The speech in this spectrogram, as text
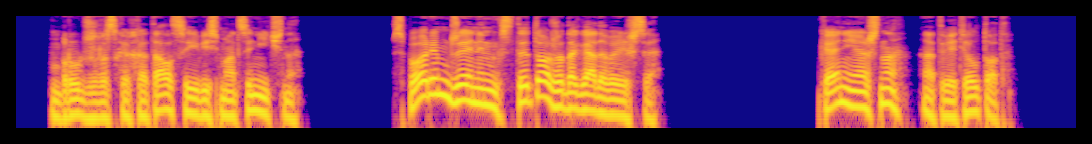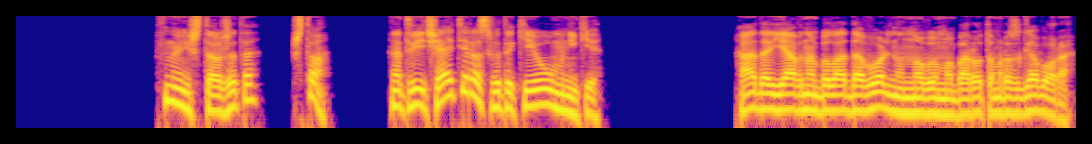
— Брудж расхохотался и весьма цинично. «Спорим, Дженнингс, ты тоже догадываешься?» «Конечно», — ответил тот. «Ну и что же это? Что? Отвечайте, раз вы такие умники». Ада явно была довольна новым оборотом разговора.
